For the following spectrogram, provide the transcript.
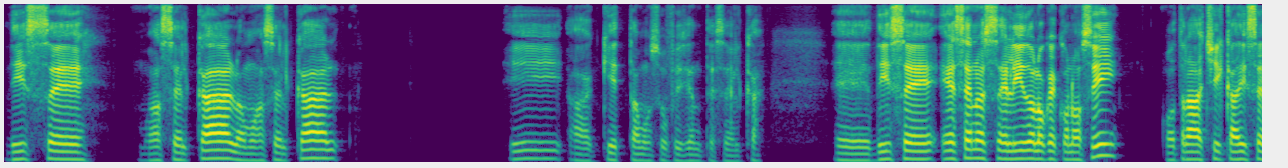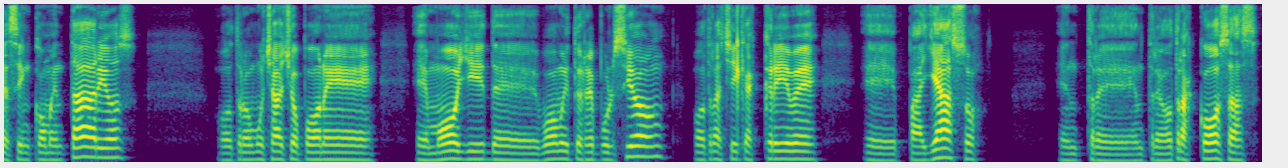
dice, vamos a acercar, vamos a acercar. Y aquí estamos suficiente cerca. Eh, dice, ese no es el ídolo que conocí. Otra chica dice, sin comentarios. Otro muchacho pone emojis de vómito y repulsión. Otra chica escribe eh, payaso, entre, entre otras cosas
